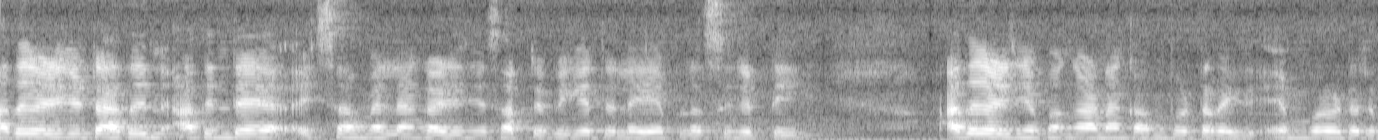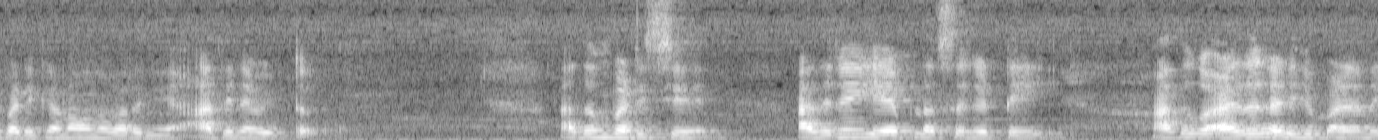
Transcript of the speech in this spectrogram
അത് കഴിഞ്ഞിട്ട് അതിന് അതിന്റെ എക്സാം എല്ലാം കഴിഞ്ഞ് സർട്ടിഫിക്കറ്റിൽ എ പ്ലസ് കിട്ടി. അത് കഴിഞ്ഞപ്പം കാണാൻ കമ്പ്യൂട്ടർ എംബ്രോയ്ഡറി പഠിക്കണമെന്ന് പറഞ്ഞ് അതിനെ വിട്ടു. അതും പഠിച്ച് അതിന് എ പ്ലസ് കിട്ടി. അത് അത് കഴിയുമ്പോഴാണ്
